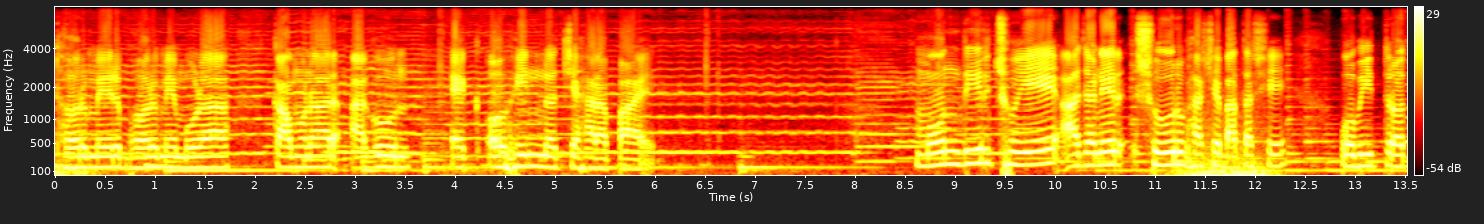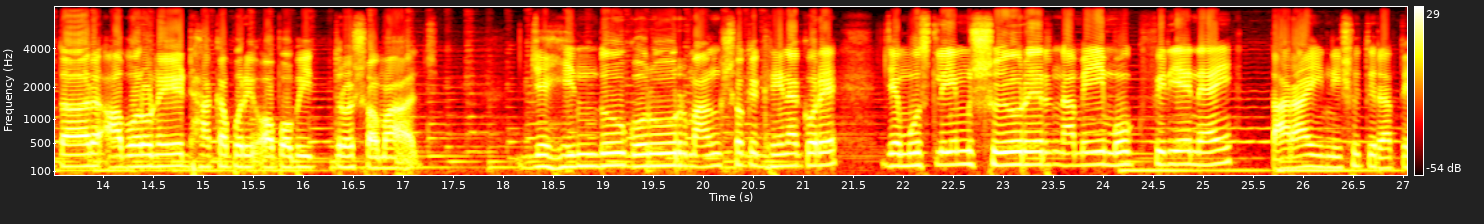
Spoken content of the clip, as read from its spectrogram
ধর্মের ভর্মে মোড়া কামনার আগুন এক অভিন্ন চেহারা পায়। মন্দির ছুঁয়ে আজানের সুর ভাসে বাতাসে। পবিত্রতার আবরণে ঢাকা পড়ে অপবিত্র সমাজ। যে হিন্দু গরুর মাংসকে ঘৃণা করে, যে মুসলিম শুয়োরের নামেই মুখ ফিরিয়ে নেয়, তারাই নিশুতি রাতে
